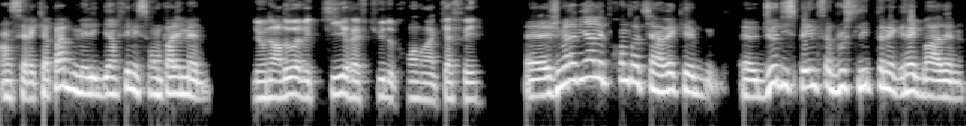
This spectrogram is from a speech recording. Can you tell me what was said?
en serait capable, mais les bienfaits ne seront pas les mêmes. Leonardo, avec qui rêves-tu de prendre un café? Euh, J'aimerais bien les prendre, tiens, avec euh, Joe Dispenza, Bruce Lipton et Greg Braden.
